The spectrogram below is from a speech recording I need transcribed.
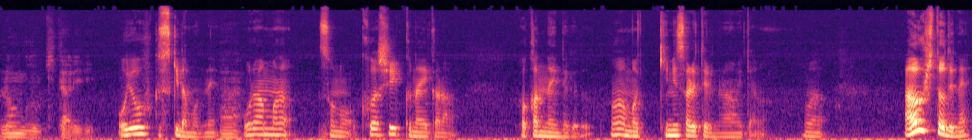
ロング着たり。お洋服好きだもんね、はい。俺あんまその詳しくないから分かんないんだけどまあまあ気にされてるなみたいな、まあ、会う人でね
